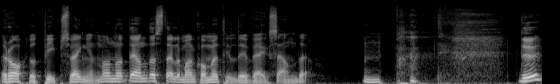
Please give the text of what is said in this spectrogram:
rakt åt pipsvängen. Man, det enda ställe man kommer till det är vägs ände. Du,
